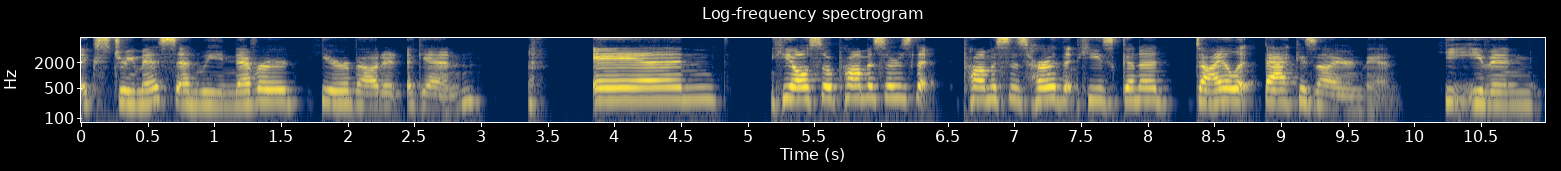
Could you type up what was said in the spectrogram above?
Extremis, and we never hear about it again. And he also promises that promises her that he's gonna dial it back as Iron Man. He even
